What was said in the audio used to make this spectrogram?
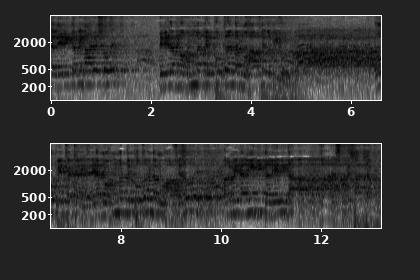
دلیری دا بھی وارث ہوئے تے جڑا محمد دے پترن دا محافظ بھی ہو او بیٹا چاہیے جڑا محمد دے پترن دا محافظ ہوئے اور میں علی دی دلیری دا وارث ہوئے۔ ساتھ چاہنا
